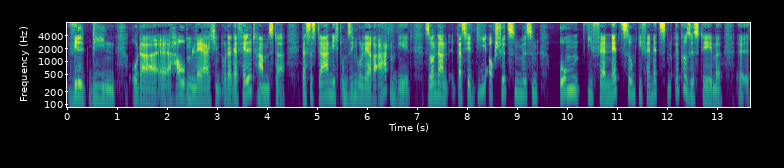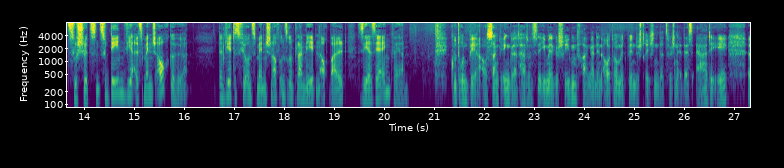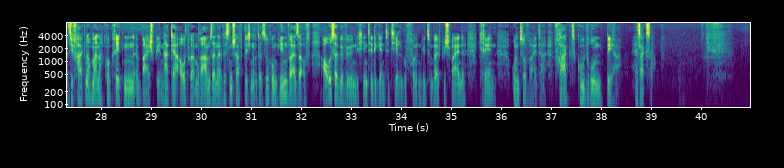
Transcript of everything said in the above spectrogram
Wildbienen oder äh, Haubenlärchen oder der Feldhamster, dass es da nicht um singuläre Arten geht, sondern dass wir die auch schützen müssen um die Vernetzung, die vernetzten Ökosysteme äh, zu schützen, zu denen wir als Mensch auch gehören dann wird es für uns Menschen auf unserem Planeten auch bald sehr, sehr eng werden. Gudrun Bär aus St. Ingbert hat uns eine E-Mail geschrieben, Fragen an den Autor mit Bindestrichen dazwischen at sr.de. Sie fragt nochmal nach konkreten Beispielen. Hat der Autor im Rahmen seiner wissenschaftlichen Untersuchung Hinweise auf außergewöhnlich intelligente Tiere gefunden, wie zum Beispiel Schweine, Krähen und so weiter? Fragt Gudrun Bär. Herr Sachser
